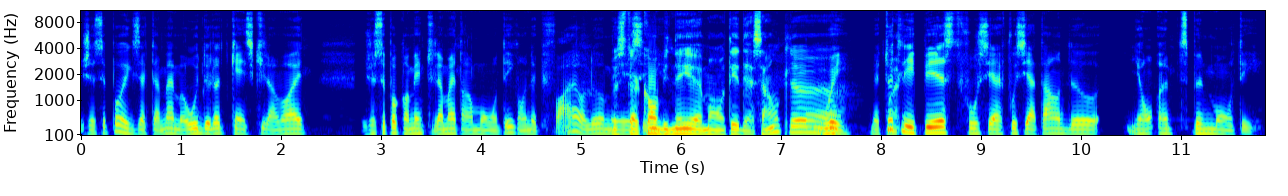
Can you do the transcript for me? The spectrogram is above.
je ne sais pas exactement, mais au-delà de 15 km, je ne sais pas combien de kilomètres en montée qu'on a pu faire. Là, mais c'est un combiné euh, montée-descente. là. Oui, mais toutes les pistes, il faut, faut s'y attendre, là, ils ont un petit peu de montée.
